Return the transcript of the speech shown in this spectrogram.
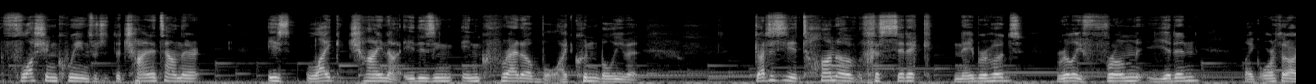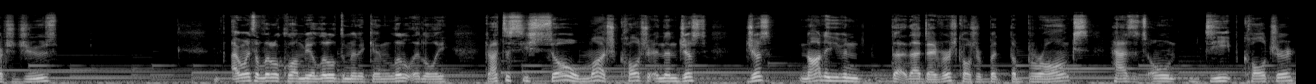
Flushing, Queens, which is the Chinatown there, is like China. It is in- incredible. I couldn't believe it. Got to see a ton of Hasidic neighborhoods, really from Yidden, like Orthodox Jews. I went to Little Colombia, Little Dominican, Little Italy. Got to see so much culture, and then just, just not even that, that diverse culture, but the Bronx has its own deep culture.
